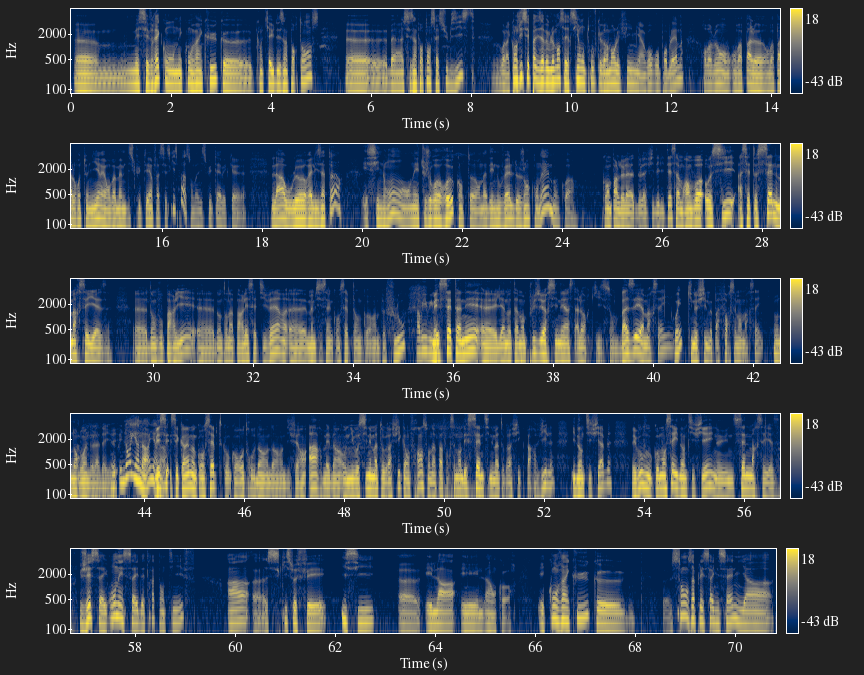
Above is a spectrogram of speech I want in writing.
Euh, mais c'est vrai qu'on est convaincu que quand il y a eu des importances, ben, ces importances, elles subsistent. Voilà. Quand je dis c'est pas des aveuglements, c'est-à-dire si on trouve que vraiment le film, il y a un gros gros problème, probablement on, on va pas le, on va pas le retenir et on va même discuter. Enfin, c'est ce qui se passe. On va discuter avec là ou le réalisateur. Et sinon, on est toujours heureux quand euh, on a des nouvelles de gens qu'on aime, quoi. Quand on parle de la, de la, fidélité, ça me renvoie aussi à cette scène marseillaise. Euh, dont vous parliez, euh, dont on a parlé cet hiver, même si c'est un concept encore un peu flou. Ah oui, oui, Mais cette année, il y a notamment plusieurs cinéastes alors qui sont basés à Marseille, qui ne filment pas forcément Marseille, Loin de là d'ailleurs. Non, il y en a. mais c'est quand même un concept qu'on retrouve dans, différents arts, mais au niveau cinématographique, en France, on n'a pas forcément des scènes cinématographiques par ville identifiables. Et vous, vous commencez à identifier une, scène marseillaise J'essaye, on essaye d'être attentif à euh, ce qui se fait ici euh, et là et là encore. Et convaincu que, euh, sans appeler ça une scène, il y a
